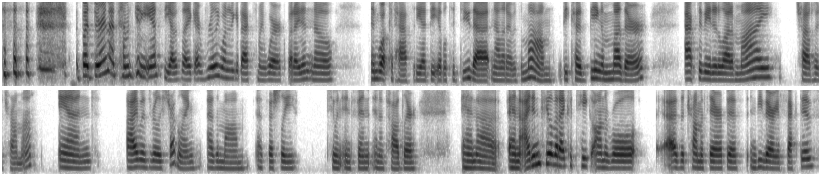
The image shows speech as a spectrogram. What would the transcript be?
but during that time, I was getting antsy. I was like, I really wanted to get back to my work, but I didn't know in what capacity I'd be able to do that now that I was a mom, because being a mother activated a lot of my childhood trauma. And I was really struggling as a mom, especially to an infant and a toddler. And uh, and I didn't feel that I could take on the role as a trauma therapist and be very effective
